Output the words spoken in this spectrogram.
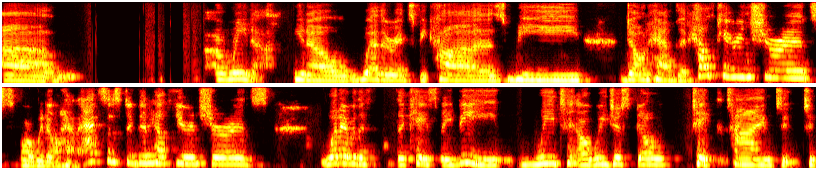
um, arena. You know, whether it's because we don't have good healthcare insurance or we don't have access to good healthcare insurance, whatever the, the case may be, we t- or we just don't take the time to, to,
